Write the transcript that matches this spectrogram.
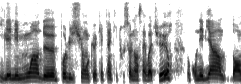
il émet moins de que quelqu'un qui est tout seul dans sa voiture. Donc on est bien dans,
